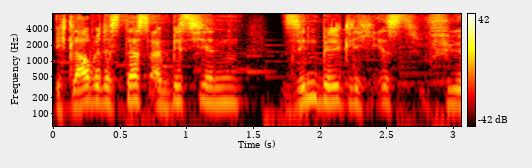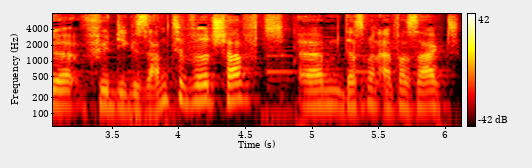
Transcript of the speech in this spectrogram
Ich glaube, dass das ein bisschen sinnbildlich ist für, für die gesamte Wirtschaft, ähm, dass man einfach sagt,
